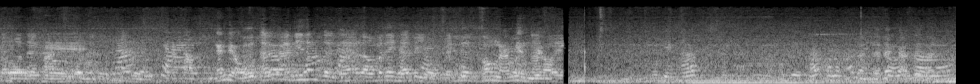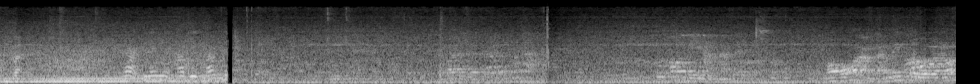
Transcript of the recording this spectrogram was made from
ข้างบนอาคารข้างบนเลยครับงั้นเดี๋ยวออาคารนี้ต้องเกิดนะเราไม่ได้ใช้ประโยชน์เป็นเรื่องห้องน้ำอย่างเดียวโอเคครับโอเคครับแต่ได้การเลยอยากเล่นครับดีครับคุณห้องมีนะครับ ออาบน้ำในตัวเนาะ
